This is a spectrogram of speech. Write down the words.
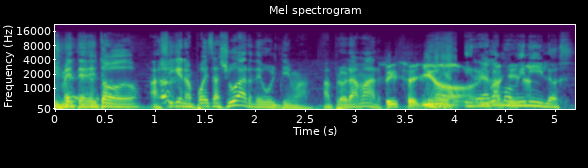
y mete de todo. Así que nos podés ayudar de última a programar. Sí, señor. y regalamos vinilos.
